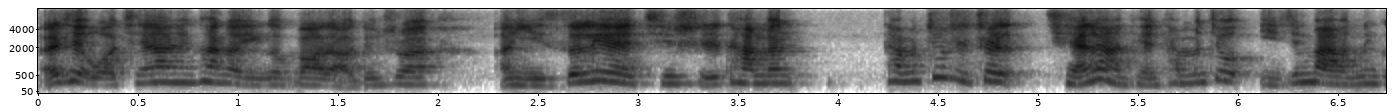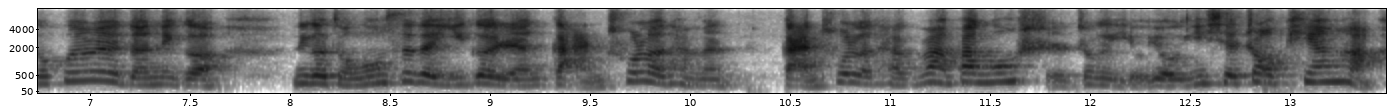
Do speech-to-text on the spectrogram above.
而且我前两天看到一个报道，就是说，呃，以色列其实他们。他们就是这前两天，他们就已经把那个辉瑞的那个那个总公司的一个人赶出了他们，赶出了他办办公室。这个有有一些照片哈，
